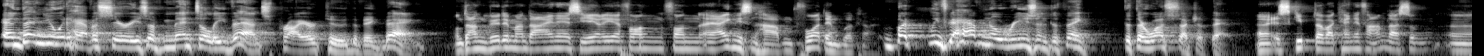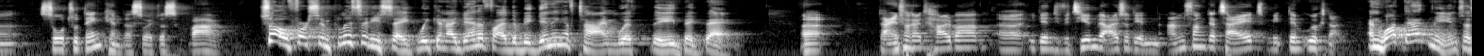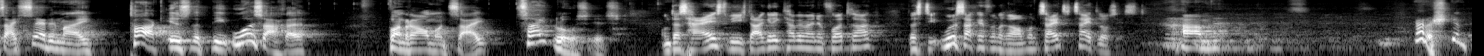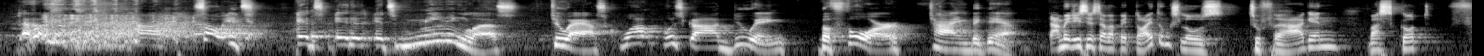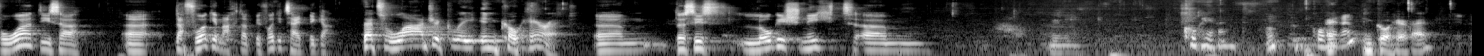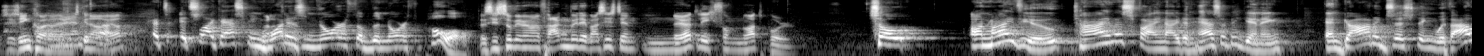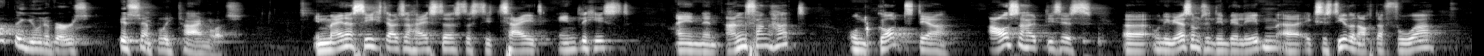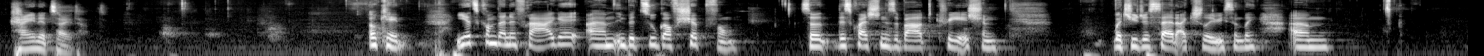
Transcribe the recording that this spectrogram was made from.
And then you would have a series of mental events prior to the Big Bang. Und dann würde man da eine Serie von, von Ereignissen haben vor dem Urknall. But we have no reason to think that there was such a thing. Äh, Es gibt aber keine Veranlassung, äh, so zu denken, dass so etwas war. So, for simplicity's sake, we can identify the beginning of time with the Big Bang. Äh, Der Einfachheit halber äh, identifizieren wir also den Anfang der Zeit mit dem Urknall. And what that means, as I said in my talk, is that the Ursache von Raum und Zeit zeitlos ist. Und das heißt, wie ich dargelegt habe in meinem Vortrag, dass die Ursache von Raum und Zeit zeitlos ist. Ja, das stimmt. Uh, so it's, it's, it is, it's meaningless to ask, what was God doing before time began? Damit ist es aber bedeutungslos zu fragen, was Gott vor dieser, äh, davor gemacht hat, bevor die Zeit begann. That's logically incoherent. Ähm, das ist logisch nicht, ähm, Kohärent. Kohärent? Incoherent. Es ist inkohärent, genau, ja. It's, it's like asking, what is north of the North Pole? Das ist so, wie wenn man fragen würde, was ist denn nördlich vom Nordpol? So, on my view, time is finite and has a beginning, and God existing without the universe is simply timeless. In meiner Sicht also heißt das, dass die Zeit endlich ist, einen Anfang hat und Gott, der außerhalb dieses äh, Universums, in dem wir leben, äh, existiert und auch davor keine Zeit hat. Okay, jetzt kommt eine Frage ähm, in Bezug auf Schöpfung. So this question is about creation, what you just said actually recently. Um,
